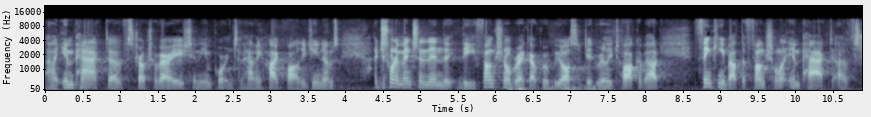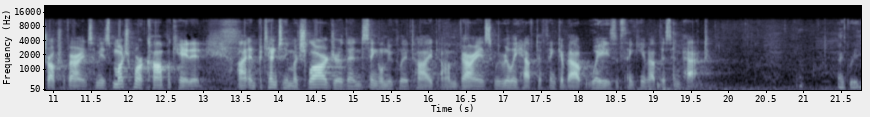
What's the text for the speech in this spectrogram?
uh, impact of structural variation, the importance of having high-quality genomes. I just want to mention that in the, the functional breakout group, we also did really talk about thinking about the functional impact of structural variants. I mean, it's much more complicated uh, and potentially much larger than single nucleotide um, variants. We really have to think about ways of thinking about this impact. I agree.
